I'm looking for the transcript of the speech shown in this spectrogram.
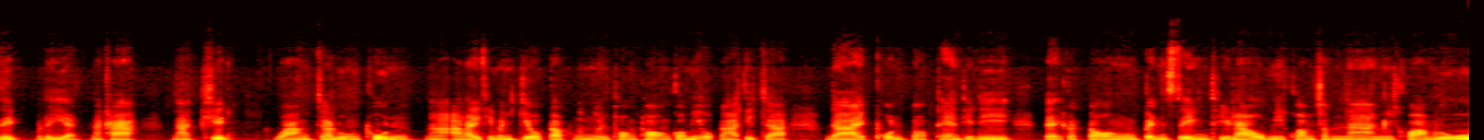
สิบเหรียญนะคะนะคิด หวังจะลงทุนนะอะไรที่มันเกี่ยวกับเงินเงินทองทองก็มีโอกาสที่จะได้ผลตอบแทนที่ดี แต่ก็ต้องเป็นสิ่งที่เรามีความชำนาญมีความรู้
